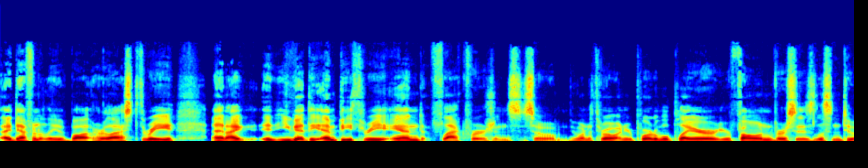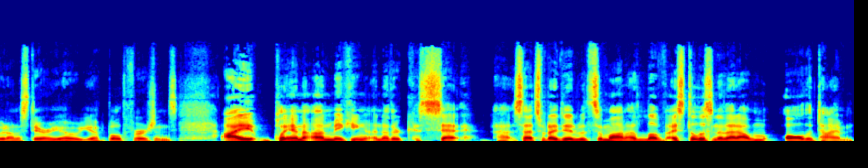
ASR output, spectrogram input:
I definitely have bought her last three. And I, it, you get the MP3 and FLAC versions. So you want to throw it on your portable player, your phone versus listen to it on a stereo. You have both versions. I plan on making another cassette uh, so that's what I did with Zaman. I love, I still listen to that album all the time.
